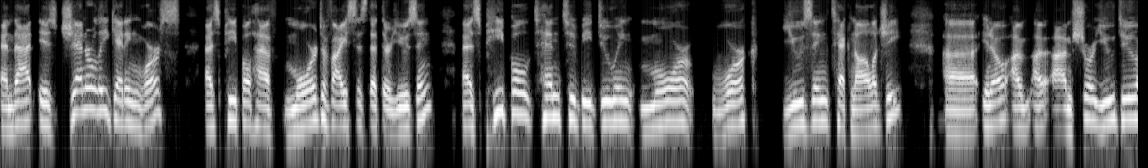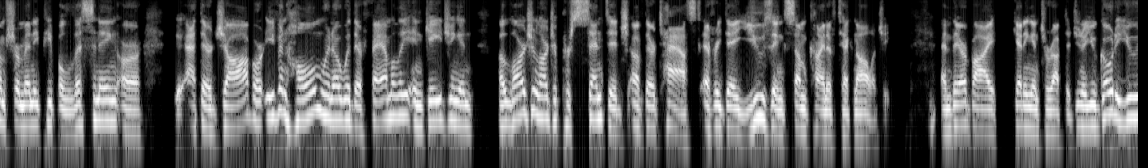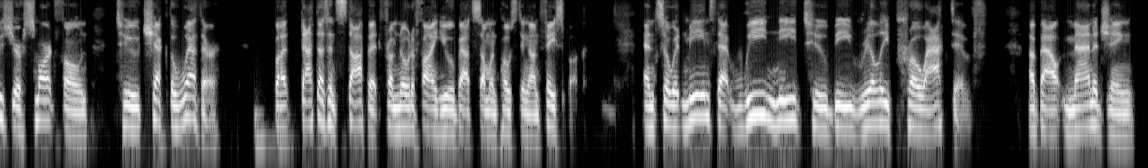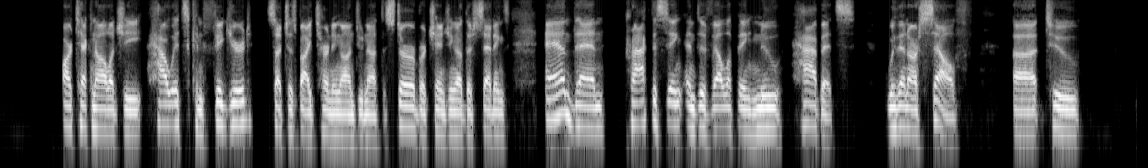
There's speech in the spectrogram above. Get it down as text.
And that is generally getting worse as people have more devices that they're using, as people tend to be doing more work using technology. Uh, you know, I'm, I, i am sure you do. I'm sure many people listening are at their job or even home, you know, with their family, engaging in a larger and larger percentage of their tasks every day using some kind of technology and thereby getting interrupted. You know, you go to use your smartphone to check the weather, but that doesn't stop it from notifying you about someone posting on Facebook. And so it means that we need to be really proactive about managing our technology, how it's configured, such as by turning on do not disturb or changing other settings, and then practicing and developing new habits within ourselves uh, to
